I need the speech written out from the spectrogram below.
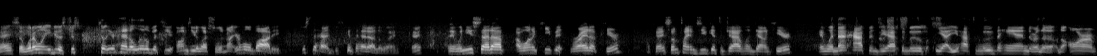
Okay, so what I want you to do is just tilt your head a little bit to, onto your left shoulder, not your whole body, just the head. Just get the head out of the way. Okay, and when you set up, I want to keep it right up here. Okay, sometimes you get the javelin down here, and when that happens, you have to move. Yeah, you have to move the hand or the the arm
